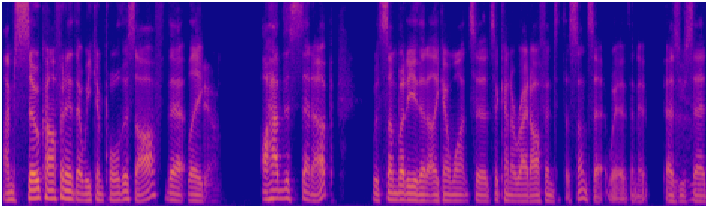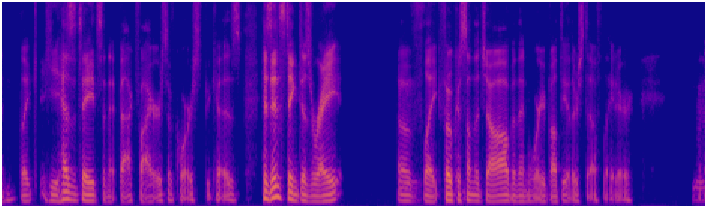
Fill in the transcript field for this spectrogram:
I'm so confident that we can pull this off that like Yeah. I'll have this set up with somebody that like I want to to kind of ride off into the sunset with. And it, as you Mhm. said, like he hesitates and it backfires, of course, because his instinct is right of Mhm. like focus on the job and then worry about the other stuff later. Yeah.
